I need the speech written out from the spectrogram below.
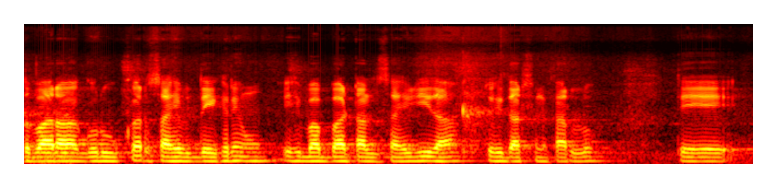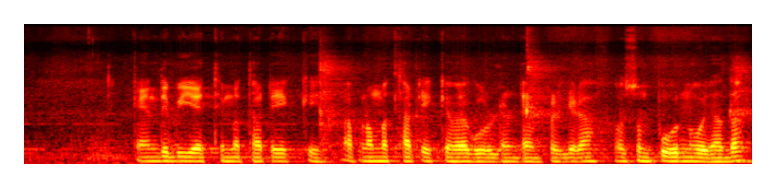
ਦੁਬਾਰਾ ਗੁਰੂ ਘਰ ਸਾਹਿਬ ਦੇਖ ਰਹੇ ਹੋ, ਇਹ ਬਾਬਾ ਟੱਲ ਸਾਹਿਬ ਜੀ ਦਾ, ਤੁਸੀਂ ਦਰਸ਼ਨ ਕਰ ਲਓ। ਤੇ ਕਹਿੰਦੇ ਵੀ ਇੱਥੇ ਮੱਥਾ ਟੇਕ ਕੇ, ਆਪਣਾ ਮੱਥਾ ਟੇਕਿਆ ਹੋਇਆ ਗੋਲਡਨ ਟੈਂਪਲ ਜਿਹੜਾ, ਉਹ ਸੰਪੂਰਨ ਹੋ ਜਾਂਦਾ।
